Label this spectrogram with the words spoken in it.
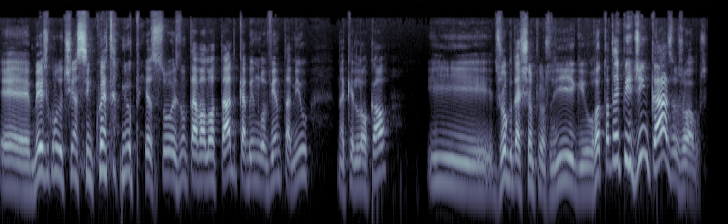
é, mesmo quando tinha 50 mil pessoas, não estava lotado, cabia 90 mil naquele local. E jogo da Champions League, o Rotterdam perdia em casa os jogos.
